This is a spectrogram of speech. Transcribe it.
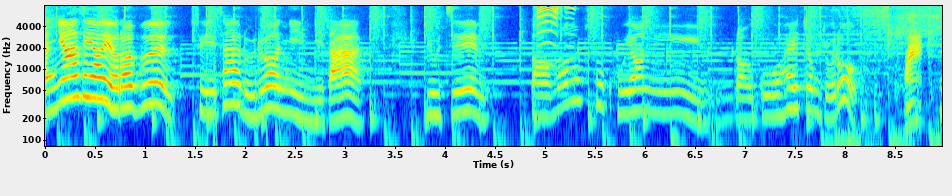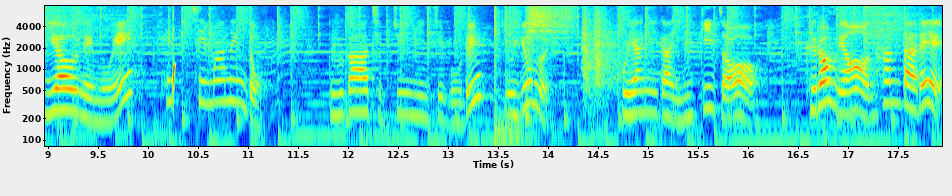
안녕하세요 여러분 수의사 루루 언니입니다 요즘 나만 없어 고양이라고 할 정도로 귀여운 외모에 새침한 행동 누가 집주인인지 모를 요 요물 고양이가 인기죠 그러면 한 달에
